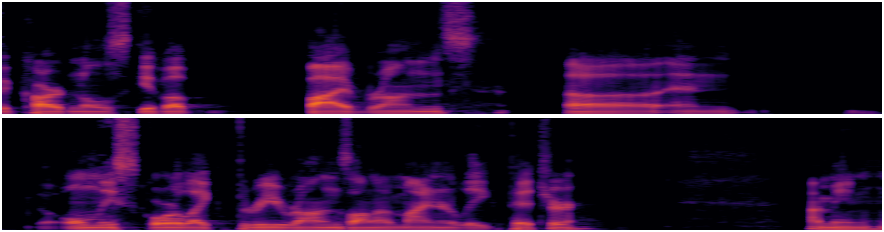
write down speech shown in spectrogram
the Cardinals give up five runs uh, and only score like three runs on a minor league pitcher. I mean,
